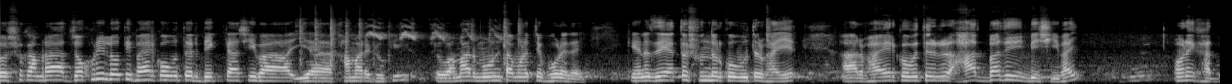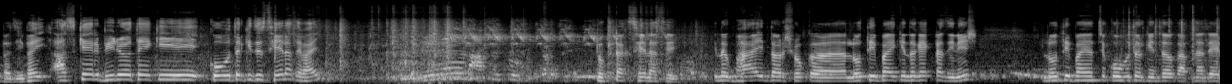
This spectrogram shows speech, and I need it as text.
দর্শক আমরা যখনই লতি ভাইয়ের কবুতর দেখতে আসি বা ইয়া খামারে ঢুকি তো আমার মনটা মনে হচ্ছে ভরে দেয় কেন যে এত সুন্দর কবুতর ভাইয়ের আর ভাইয়ের কবুতরের হাত বাজি বেশি ভাই। অনেক হাত বাজি ভাই আজকের ভিডিওতে কি কবুতর কিছু সেল আছে ভাই? টুকটাক। সেল আছে। কিন্তু ভাই দর্শক লতিফ ভাই কিন্তু একটা জিনিস লতিফ ভাই হচ্ছে কবুতর কিন্তু আপনাদের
